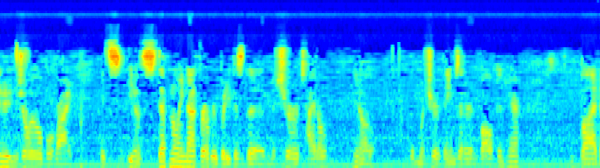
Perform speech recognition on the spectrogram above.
an enjoyable ride. It's you know it's definitely not for everybody because the mature title, you know, the mature themes that are involved in here. But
